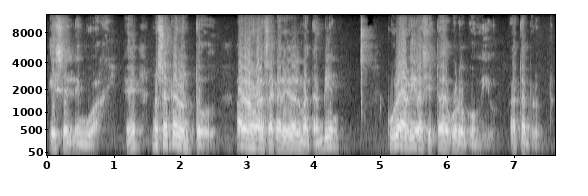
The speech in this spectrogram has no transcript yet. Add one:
es el lenguaje. ¿eh? Nos sacaron todo. Ahora nos van a sacar el alma también. Pura arriba si está de acuerdo conmigo. Hasta pronto.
